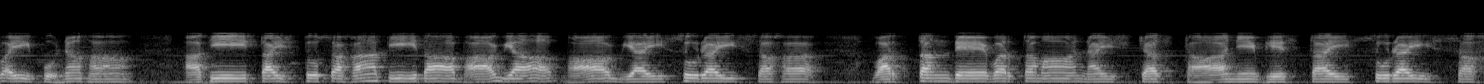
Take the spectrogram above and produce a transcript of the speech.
वै पुनः अतीतैस्तु सहातीता भाव्या भाव्यैः सुरैः सह। वर्तन्ते वर्तमानैश्च स्थानिभिस्तैः सुरैः सह।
